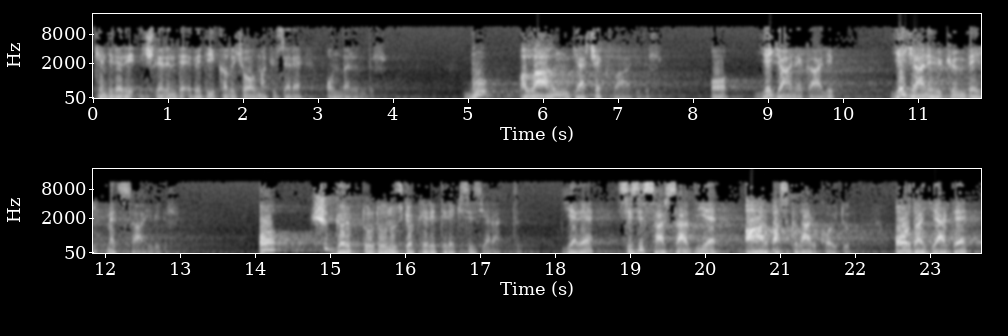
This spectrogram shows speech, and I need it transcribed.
kendileri içlerinde ebedi kalıcı olmak üzere onlarındır. Bu Allah'ın gerçek vaadidir. O yegane galip, yegane hüküm ve hikmet sahibidir. O şu görüp durduğunuz gökleri direksiz yarattı. Yere sizi sarsar diye ağır baskılar koydu. Orada yerde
